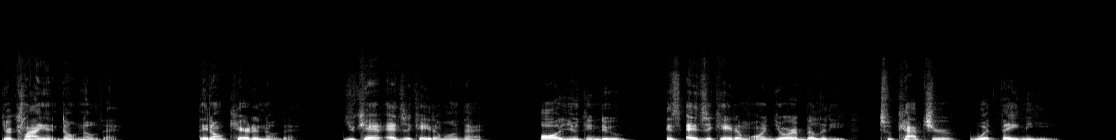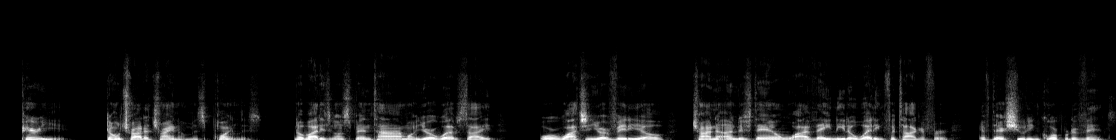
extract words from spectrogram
Your client don't know that. They don't care to know that. You can't educate them on that. All you can do is educate them on your ability to capture what they need. Period. Don't try to train them. It's pointless. Nobody's going to spend time on your website or watching your video trying to understand why they need a wedding photographer if they're shooting corporate events.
